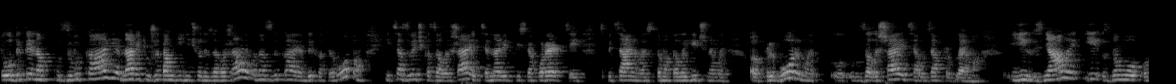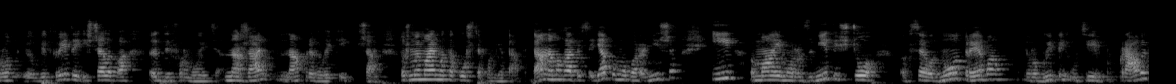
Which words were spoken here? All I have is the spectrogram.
то дитина звикає, навіть уже там їй нічого не заважає, вона звикає дихати ротом, і ця звичка залишається навіть після корекції спеціальними стоматологічними е, приборами. е, Залишається оця проблема. Їх зняли, і знову рот відкритий, і щелепа деформується. На жаль, на превеликий жаль. Тож ми маємо також це пам'ятати, та намагатися якомога раніше, і маємо розуміти, що все одно треба робити у ці вправи.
